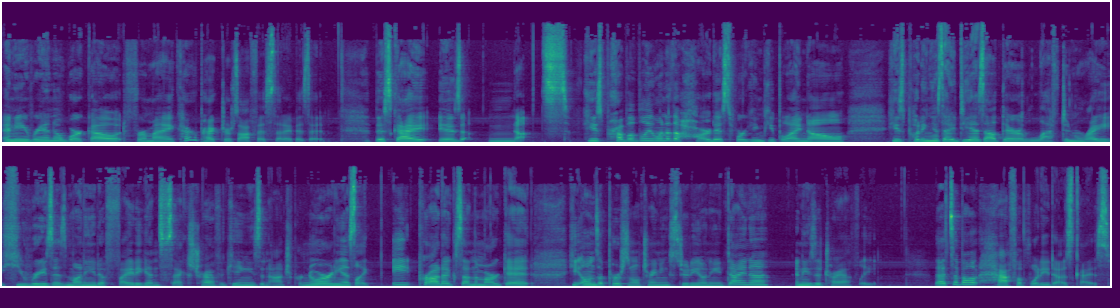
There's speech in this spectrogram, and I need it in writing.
and he ran a workout for my chiropractor's office that I visit. This guy is nuts. He's probably one of the hardest working people I know. He's putting his ideas out there left and right. He raises money to fight against sex trafficking. He's an entrepreneur and he has like eight products on the market. He owns a personal training studio in Edina and he's a triathlete. That's about half of what he does, guys.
